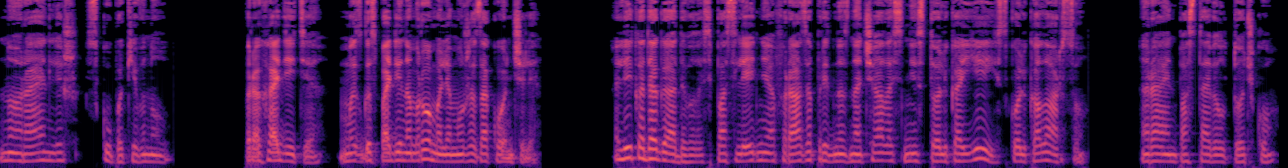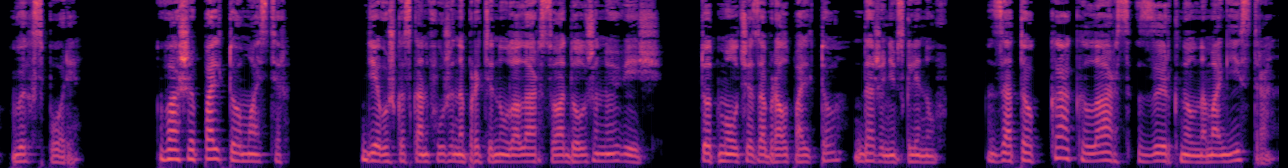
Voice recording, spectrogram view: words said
но Райан лишь скупо кивнул. Проходите, мы с господином Ромелем уже закончили. Лика догадывалась, последняя фраза предназначалась не столько ей, сколько Ларсу. Райан поставил точку в их споре. «Ваше пальто, мастер». Девушка сконфуженно протянула Ларсу одолженную вещь. Тот молча забрал пальто, даже не взглянув. Зато как Ларс зыркнул на магистра,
